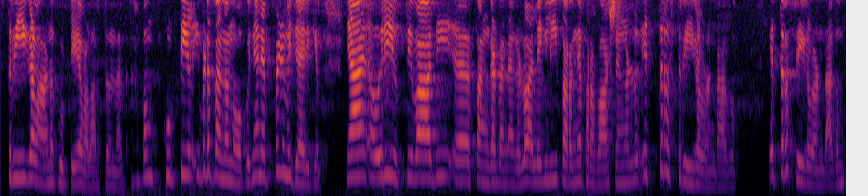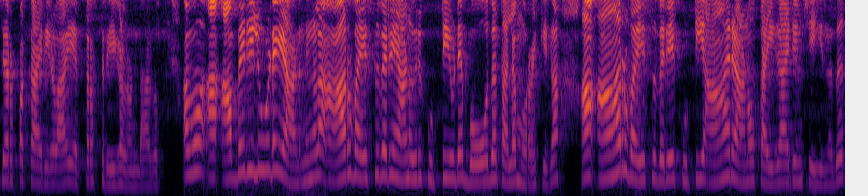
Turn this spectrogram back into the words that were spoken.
സ്ത്രീകളാണ് കുട്ടിയെ വളർത്തുന്നത്. അപ്പം കുട്ടികൾ ഇവിടെ തന്നെ നോക്കും ഞാൻ എപ്പോഴും വിചാരിക്കും ഞാൻ ഒരു യുക്തിവാദി സംഘടനകളോ അല്ലെങ്കിൽ ഈ പറഞ്ഞ പ്രഭാഷണങ്ങളിലോ എത്ര സ്ത്രീകളുണ്ടാകും? എത്ര സ്ത്രീകളുണ്ടാകും? ചെറുപ്പക്കാരികളായ എത്ര സ്ത്രീകളുണ്ടാകും? അപ്പോൾ അവരിലൂടെയാണ് നിങ്ങൾ ആറ് വയസ്സ് വരെയാണ് ഒരു കുട്ടിയുടെ ബോധതലം മുറയ്ക്കുക ആ ആറ് വയസ്സ് വരെ കുട്ടി ആരാണോ കൈകാര്യം ചെയ്യുന്നത്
